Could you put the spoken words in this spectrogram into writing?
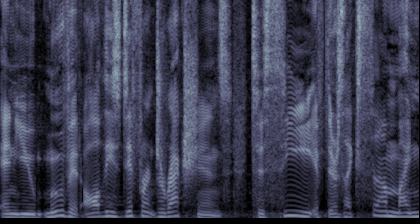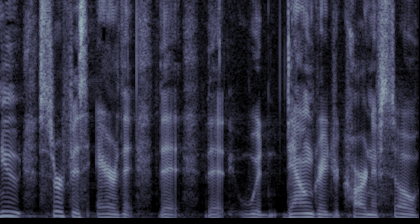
and you move it all these different directions to see if there's like some minute surface error that, that, that would downgrade your card. And if so,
